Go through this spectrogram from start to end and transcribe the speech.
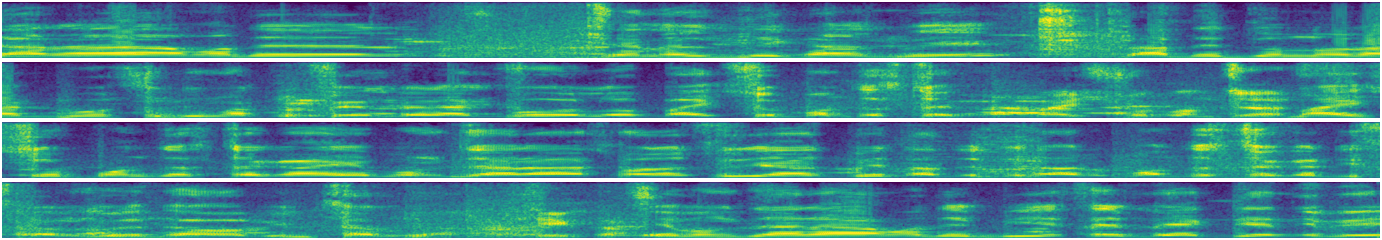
যারা আমাদের চ্যানেল দেখে আসবে তাদের জন্য রাখব শুধুমাত্র ফ্রেমটা রাখব হলো বাইশশো পঞ্চাশ টাকা। বাইশশো পঞ্চাশ। বাইশশো পঞ্চাশ টাকা এবং যারা সরাসরি আসবে তাদের জন্য আরও পঞ্চাশ টাকা ডিসকাউন্ট করে দেওয়া হবে ইনশাল্লাহ ঠিক আছে। এবং যারা আমাদের বিএসএ ব্যাগ দিয়ে নেবে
